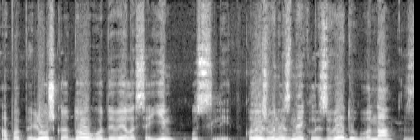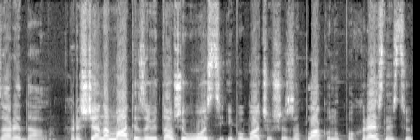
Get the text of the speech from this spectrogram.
а попелюшка довго дивилася їм у слід. Коли ж вони зникли з виду, вона заридала. Хрещена мати, завітавши в гості і побачивши заплакану похресницю,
